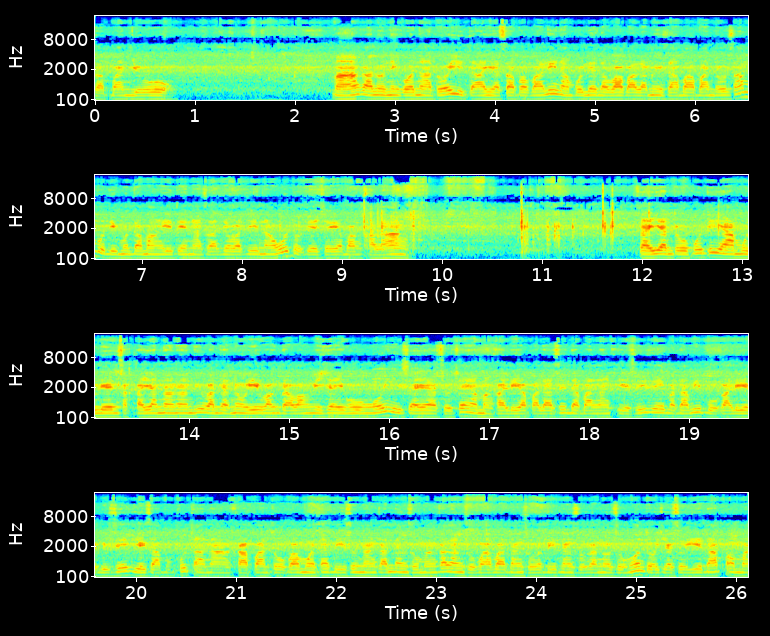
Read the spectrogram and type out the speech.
สัพปัญโยมหากาลุนิโกนาโวอิตายาสัพปาลีนังปุเลตวาปาลมีสัพปันโตสัมปุติมุตมังเอเตนะสัจวัตินาวุตุเตชยบังคลัง สายันโตพุทธิยามุเลนสักายานนานันทิวันตโนเอวังตาวังมิชัยงงโงยิสัยสุชัยมังคาลียปลาสิตาบัลังเกสิเสปตาวิปุกาลียปิเสเยสัพพุทธานาคาปันโตปะโมตติสุนังกันตังสุมังคลังสุภาปตังสุกติตังสุกันโนสุมนโตจสุเยตาปมา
